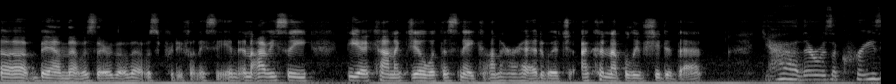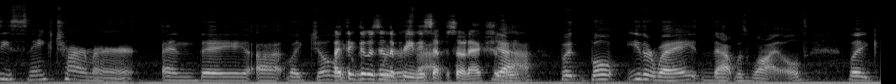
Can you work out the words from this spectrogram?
uh, band that was there, though. That was a pretty funny scene, and obviously the iconic Jill with the snake on her head, which I could not believe she did that. Yeah, there was a crazy snake charmer and they uh like Jill I think that was in the previous that. episode, actually. Yeah, but both either way, that was wild. Like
